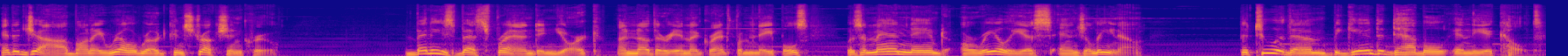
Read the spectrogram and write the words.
and a job on a railroad construction crew. Benny's best friend in York, another immigrant from Naples, was a man named Aurelius Angelino. The two of them began to dabble in the occult.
